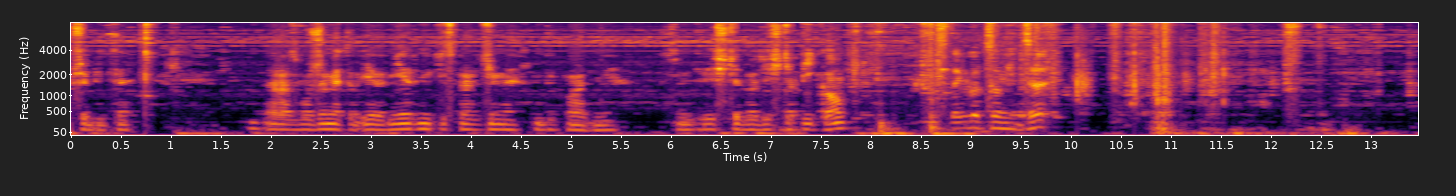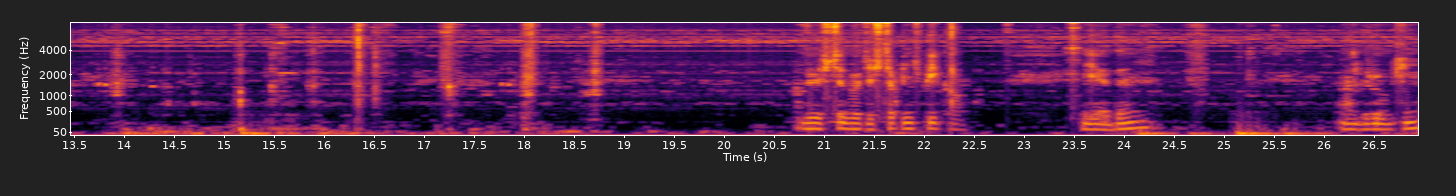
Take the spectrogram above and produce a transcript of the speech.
przybity. Zaraz włożymy to w miernik i sprawdzimy dokładnie. Są 220 piko. Z tego co widzę, Dwieście dwadzieścia pięć piko. Jeden. A drugi.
